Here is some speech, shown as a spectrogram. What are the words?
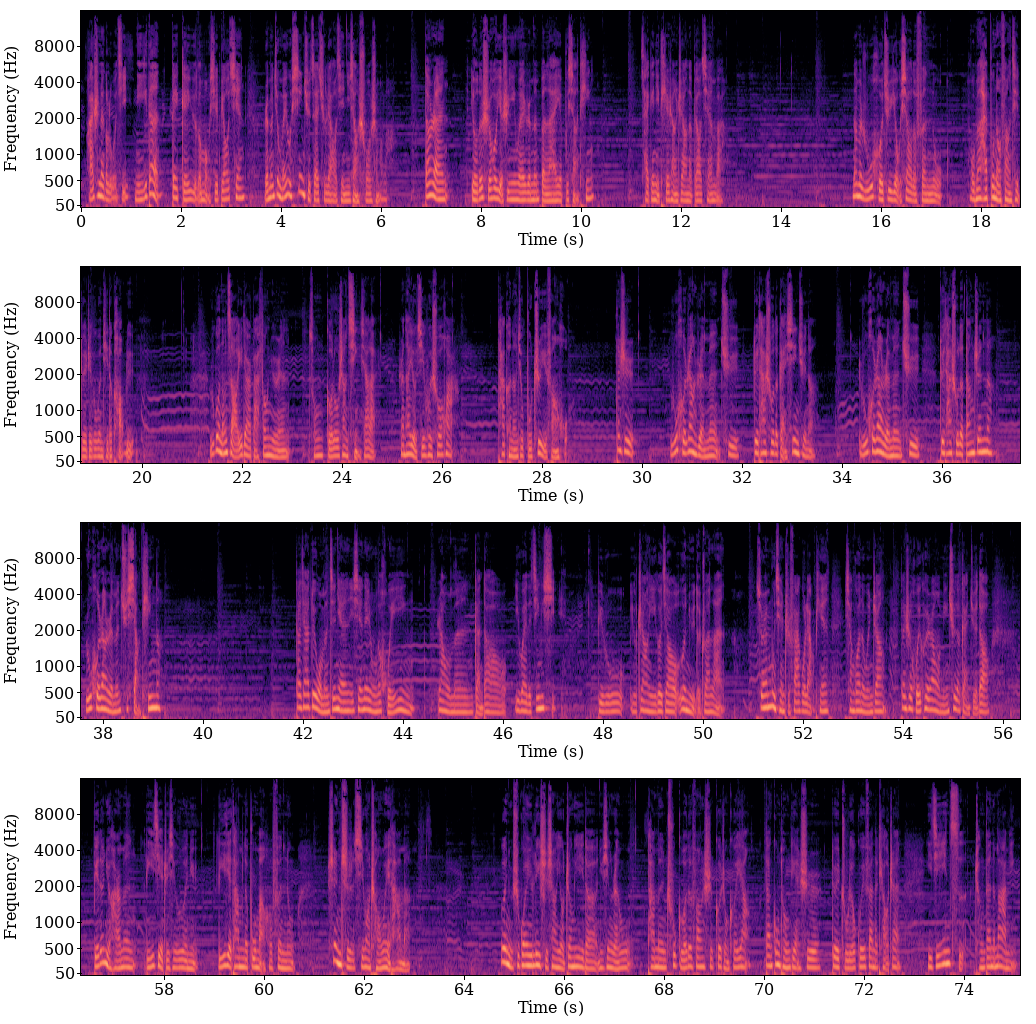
还是那个逻辑，你一旦被给予了某些标签，人们就没有兴趣再去了解你想说什么了。当然，有的时候也是因为人们本来也不想听，才给你贴上这样的标签吧。那么，如何去有效的愤怒？我们还不能放弃对这个问题的考虑。如果能早一点把疯女人从阁楼上请下来，让她有机会说话，她可能就不至于放火。但是，如何让人们去对她说的感兴趣呢？如何让人们去对他说的当真呢？如何让人们去想听呢？大家对我们今年一些内容的回应。让我们感到意外的惊喜，比如有这样一个叫“恶女”的专栏，虽然目前只发过两篇相关的文章，但是回馈让我明确的感觉到，别的女孩们理解这些恶女，理解他们的不满和愤怒，甚至希望成为她们。恶女是关于历史上有争议的女性人物，她们出格的方式各种各样，但共同点是对主流规范的挑战。以及因此承担的骂名。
